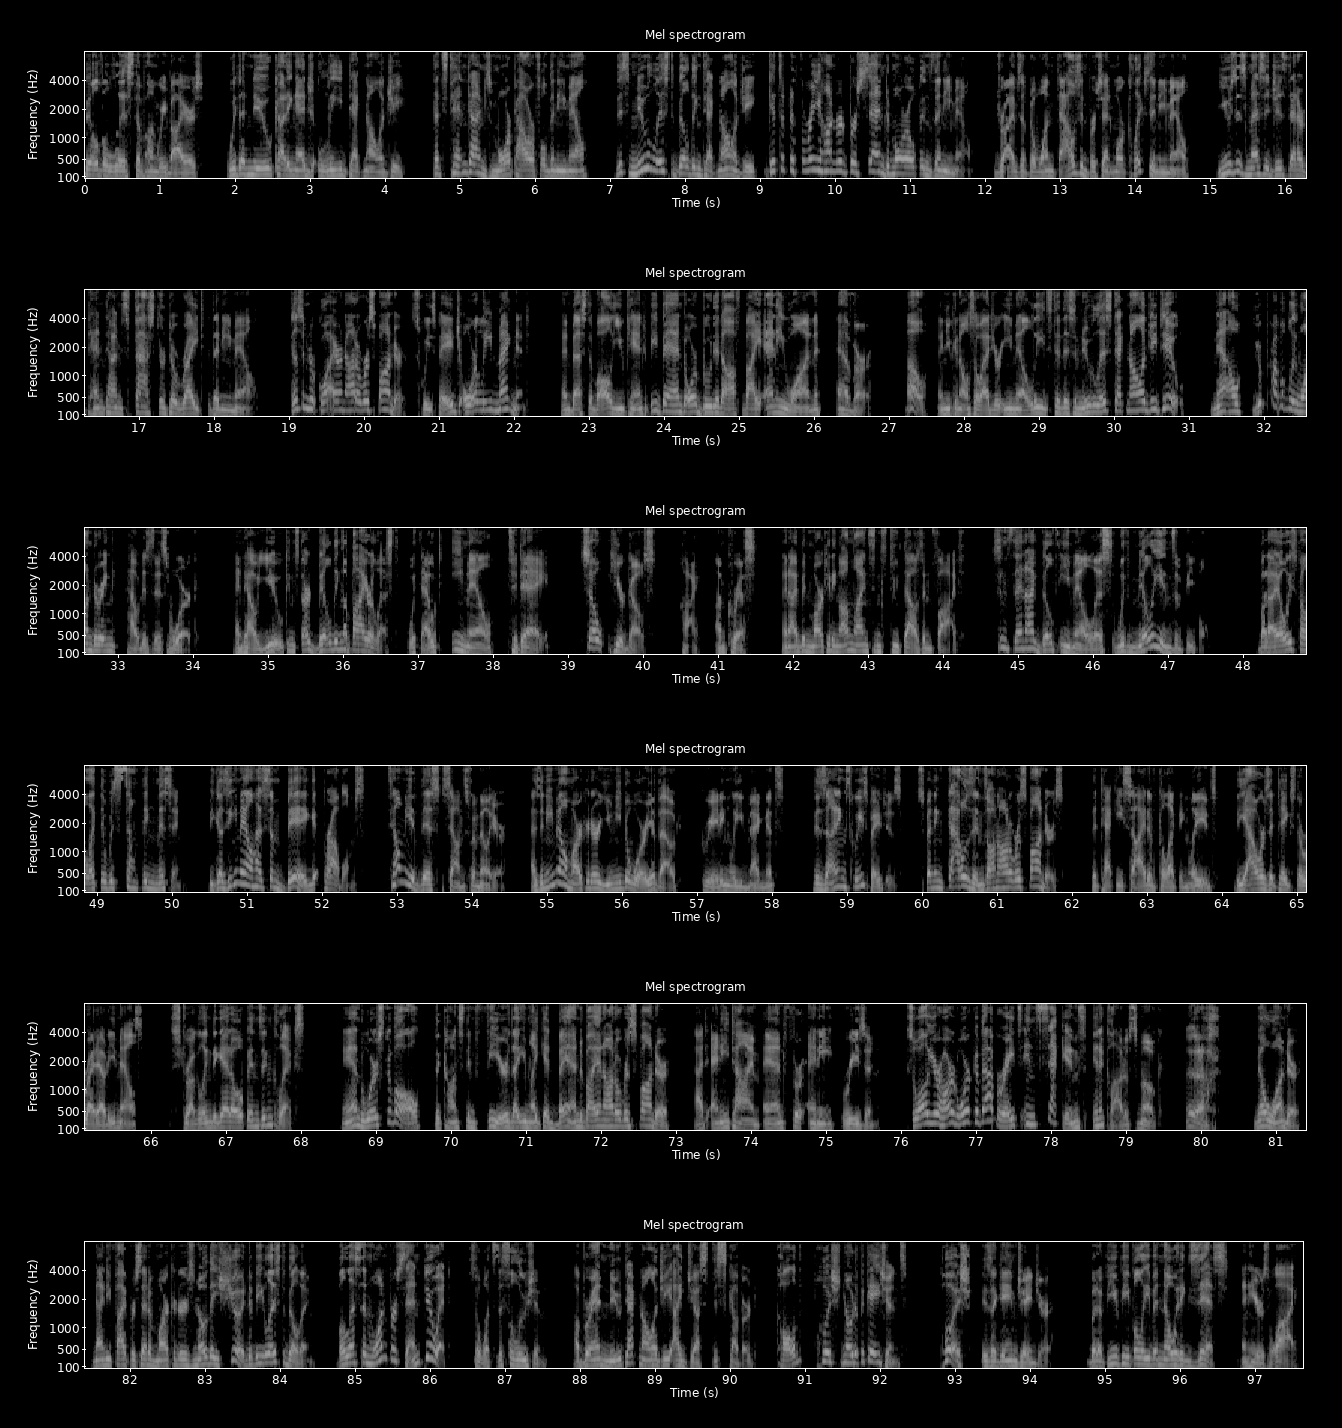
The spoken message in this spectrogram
build a list of hungry buyers with a new cutting edge lead technology that's 10 times more powerful than email. This new list building technology gets up to 300% more opens than email, drives up to 1000% more clicks than email, uses messages that are 10 times faster to write than email, doesn't require an autoresponder, squeeze page, or lead magnet. And best of all, you can't be banned or booted off by anyone ever. Oh, and you can also add your email leads to this new list technology too. Now, you're probably wondering how does this work? And how you can start building a buyer list without email today. So here goes. Hi, I'm Chris, and I've been marketing online since 2005. Since then, I've built email lists with millions of people. But I always felt like there was something missing, because email has some big problems. Tell me if this sounds familiar. As an email marketer, you need to worry about creating lead magnets, designing squeeze pages, spending thousands on autoresponders, the techie side of collecting leads, the hours it takes to write out emails, struggling to get opens and clicks, and worst of all, the constant fear that you might get banned by an autoresponder at any time and for any reason. So all your hard work evaporates in seconds in a cloud of smoke. Ugh. No wonder 95% of marketers know they should be list building, but less than 1% do it. So what's the solution? A brand new technology I just discovered called push notifications. Push is a game changer, but a few people even know it exists, and here's why.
